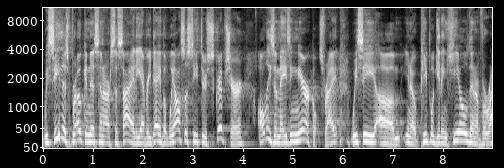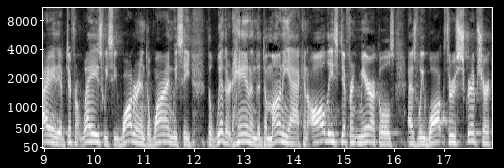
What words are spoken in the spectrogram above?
We see this brokenness in our society every day, but we also see through scripture all these amazing miracles, right? We see, um, you know, people getting healed in a variety of different ways. We see water into wine. We see the withered hand and the demoniac and all these different miracles as we walk through scripture.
